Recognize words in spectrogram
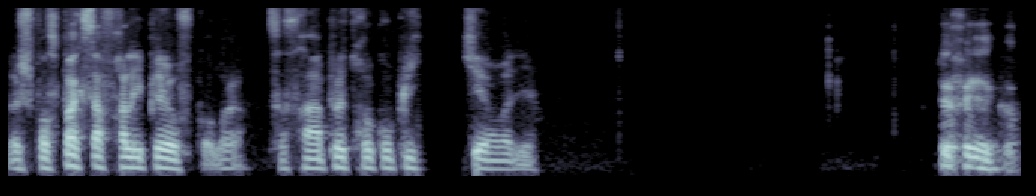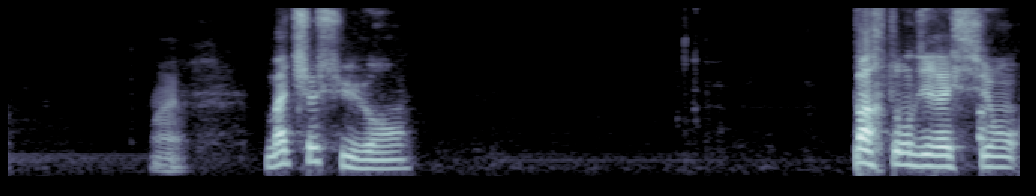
je pense pas que ça fera les playoffs. Quoi, voilà. Ça sera un peu trop compliqué, on va dire. Tout à fait d'accord. Ouais. Match suivant. Partons en direction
